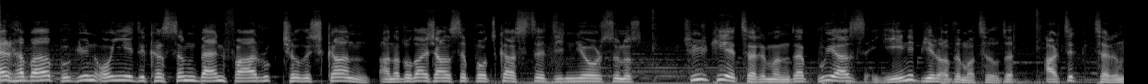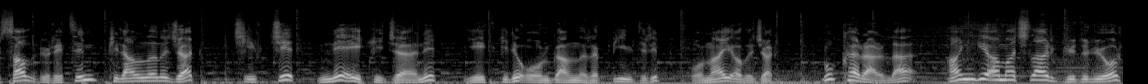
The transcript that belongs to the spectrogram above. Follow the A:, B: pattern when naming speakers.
A: Merhaba, bugün 17 Kasım ben Faruk Çalışkan. Anadolu Ajansı podcast'ı dinliyorsunuz. Türkiye tarımında bu yaz yeni bir adım atıldı. Artık tarımsal üretim planlanacak, çiftçi ne ekeceğini yetkili organlara bildirip onay alacak. Bu kararla hangi amaçlar güdülüyor,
